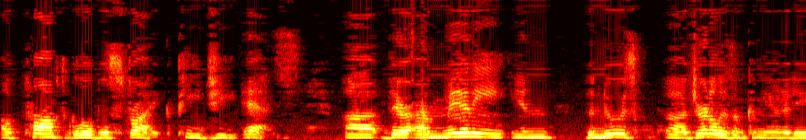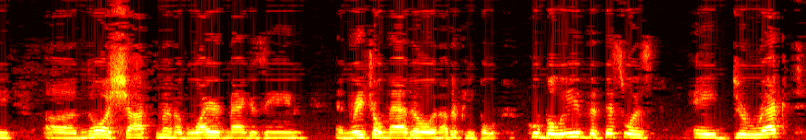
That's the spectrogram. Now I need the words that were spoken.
of Prompt Global Strike, PGS. Uh, there are many in the news uh, journalism community, uh, Noah Shachtman of Wired Magazine and Rachel Maddow and other people, who believe that this was a direct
